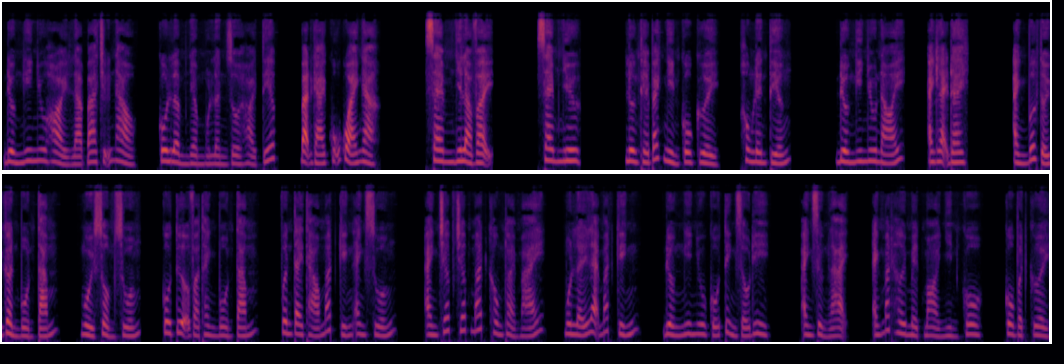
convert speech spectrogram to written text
Đường nghi nhu hỏi là ba chữ nào? Cô lầm nhầm một lần rồi hỏi tiếp, bạn gái cũ của anh à? Xem như là vậy. Xem như. Lương thế bách nhìn cô cười, không lên tiếng. Đường nghi nhu nói, anh lại đây. Anh bước tới gần bồn tắm, ngồi xổm xuống, cô tựa vào thành bồn tắm, vươn tay tháo mắt kính anh xuống anh chớp chớp mắt không thoải mái, muốn lấy lại mắt kính. Đường nghi nhu cố tình giấu đi. Anh dừng lại, ánh mắt hơi mệt mỏi nhìn cô. Cô bật cười.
